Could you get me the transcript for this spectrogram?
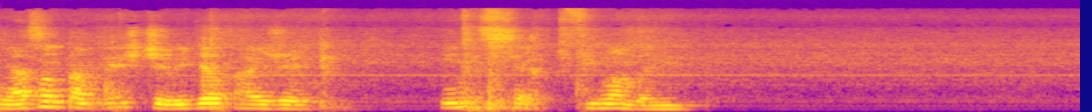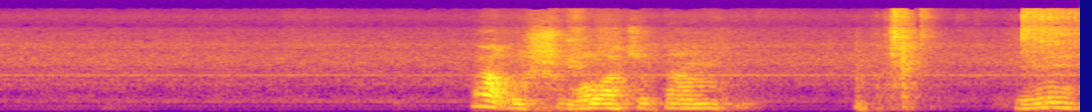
Tlačím. Ja som tam ešte videl aj, že insert filament. A už volá, čo tam je.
